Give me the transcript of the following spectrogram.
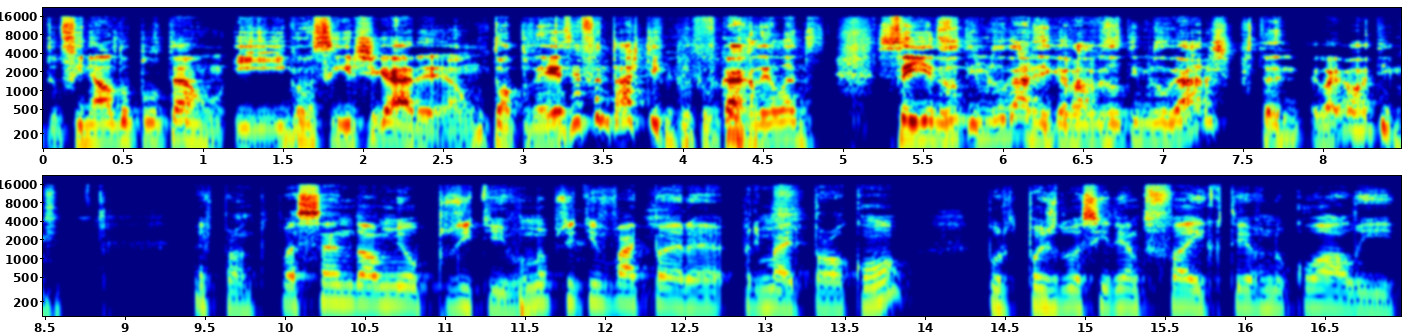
do final do pelotão e, e conseguir chegar a um top 10 é fantástico, porque o carro dele antes saía dos últimos lugares e acabava nos últimos lugares, portanto, agora é ótimo. Mas pronto, passando ao meu positivo. O meu positivo vai para, primeiro para o Ocon, porque depois do acidente feio que teve no quali,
